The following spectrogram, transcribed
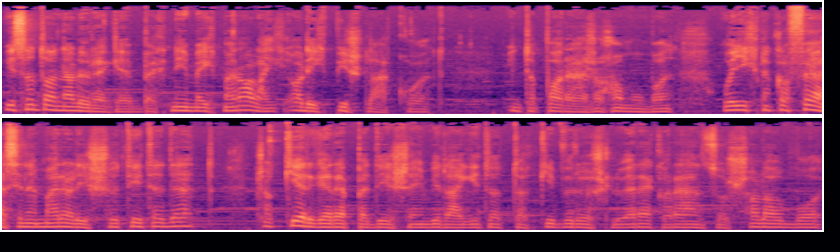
viszont annál öregebbek, némelyik már alig, alig pislákolt, mint a parázs a hamuban, olyiknak a felszíne már el is sötétedett, csak kérge repedésein világítottak ki vöröslő erek a ráncos salakból,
